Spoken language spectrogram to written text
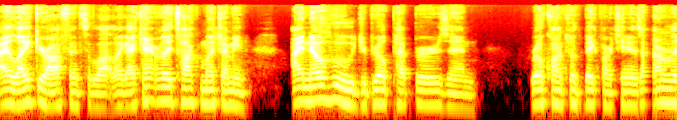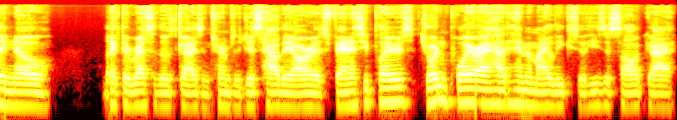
I like your offense a lot. Like I can't really talk much. I mean, I know who Jabril Peppers and Roquan Smith, Blake Martinez. I don't really know like the rest of those guys in terms of just how they are as fantasy players. Jordan Poyer, I had him in my league, so he's a solid guy.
